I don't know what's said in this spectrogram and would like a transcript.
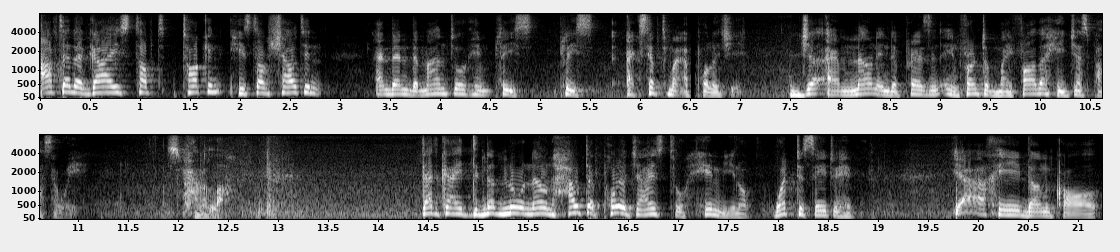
After the guy stopped talking, he stopped shouting. And then the man told him, please, please accept my apology. I am now in the present, in front of my father. He just passed away. Subhanallah. That guy did not know now how to apologize to him, you know, what to say to him. Yeah, he don't call.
